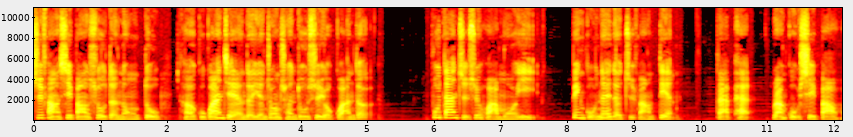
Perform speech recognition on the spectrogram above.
脂肪细胞素的浓度和骨关节炎的严重程度是有关的。不单只是滑膜液，髌骨内的脂肪垫 （fat pad）、软骨细胞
